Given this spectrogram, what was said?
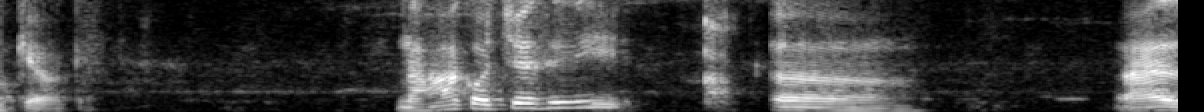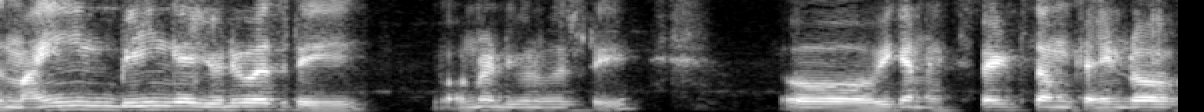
ఓకే ఓకే నాకు వచ్చేసి as mine being a university government university we can expect some kind of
